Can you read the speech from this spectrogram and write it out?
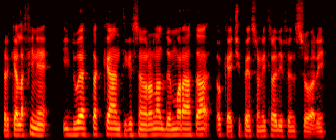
Perché alla fine i due attaccanti che sono Ronaldo e Morata, ok, ci pensano i tre difensori.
